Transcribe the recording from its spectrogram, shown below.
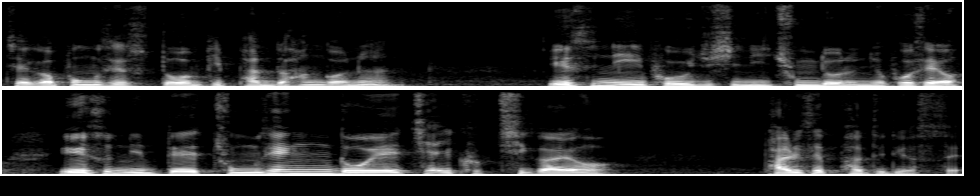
제가 봉쇄수도원 비판도 한 거는 예수님이 보여주신 이 중도는요. 보세요. 예수님 때 중생도의 제일 극치가요. 바리새파들이었어요.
